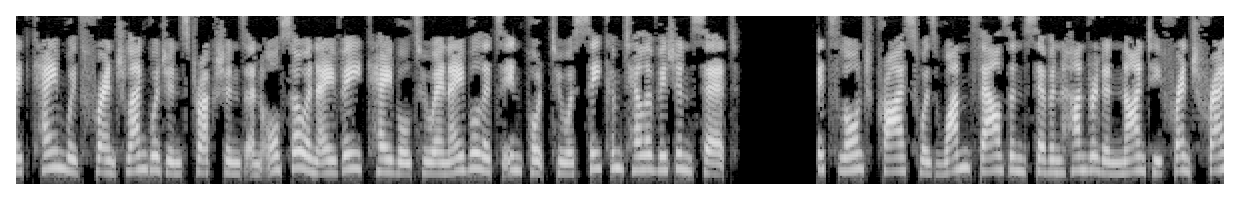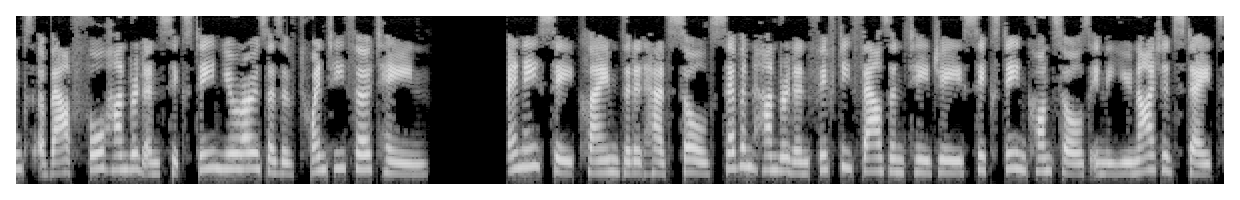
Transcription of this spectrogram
It came with French-language instructions and also an AV cable to enable its input to a SECAM television set. Its launch price was 1,790 French francs about 416 euros as of 2013. NEC claimed that it had sold 750,000 TG-16 consoles in the United States,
